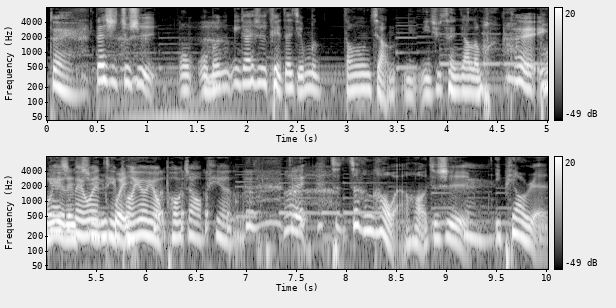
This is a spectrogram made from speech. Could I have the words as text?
对。但是就是我我们应该是可以在节目当中讲，你你去参加了吗？对，应 朋友的该是没问题。朋友有 PO 照片了，对，这这很好玩哈，就是一票人，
